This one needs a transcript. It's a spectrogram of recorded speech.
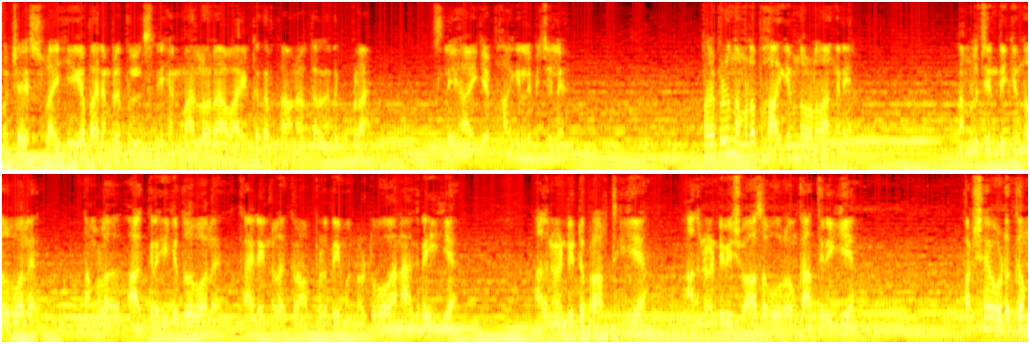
പക്ഷെ ശ്ലൈഹിക പാരമ്പര്യത്തിൽ സ്ലീഹന്മാരിൽ ഒരാളായിട്ട് കർത്താവിനാൽ തെരഞ്ഞെടുക്കപ്പെടാൻ സ്ലീഹായിക്ക് ഭാഗ്യം ലഭിച്ചില്ല. പലപ്പോഴും നമ്മുടെ ഭാഗ്യം എന്ന് പറയുന്നത് അങ്ങനെയാണ്. നമ്മൾ ചിന്തിക്കുന്നത് പോലെ നമ്മൾ ആഗ്രഹിക്കുന്നത് പോലെ കാര്യങ്ങൾ ക്രമപ്പെടുത്തി മുന്നോട്ട് പോകാൻ ആഗ്രഹിക്കുക അതിനുവേണ്ടിയിട്ട് പ്രാർത്ഥിക്കുക അതിനുവേണ്ടി വിശ്വാസപൂർവം കാത്തിരിക്കുക. പക്ഷെ ഒടുക്കം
